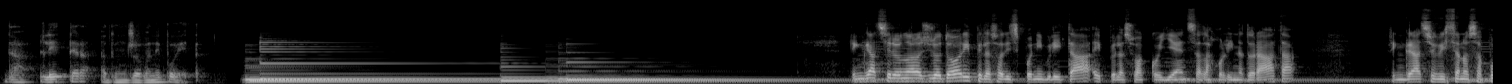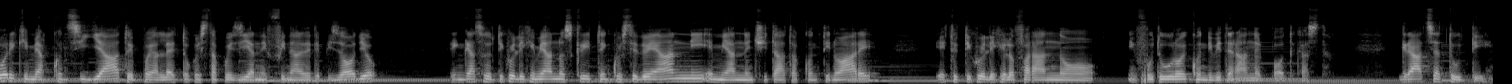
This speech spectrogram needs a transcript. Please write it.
da Lettera ad un giovane poeta. Ringrazio Eleonora Gilodori per la sua disponibilità e per la sua accoglienza alla Collina Dorata. Ringrazio Cristiano Sapori che mi ha consigliato e poi ha letto questa poesia nel finale dell'episodio. Ringrazio tutti quelli che mi hanno scritto in questi due anni e mi hanno incitato a continuare e tutti quelli che lo faranno in futuro e condivideranno il podcast. Grazie a tutti,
